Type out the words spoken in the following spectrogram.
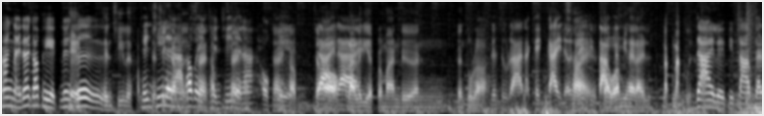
ทางไหนได้ครับเพจหนึ่งเพจคือ เทนชีเลยครับ เทนชิเลยนะ Tenchi เข้าไปใช่ครับเทนชิเลยนะใช่ครับโอเค ใช่ครับจะได้ออกได้ รายละเอียดประมาณเดือน เดือนตุลาเดือนตุลานะใกล้ๆแล้วใช่ ได้ติดตามแต่ว่ากันมีไฮไลท์หนักๆเลย ได้เลยติดตามกัน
